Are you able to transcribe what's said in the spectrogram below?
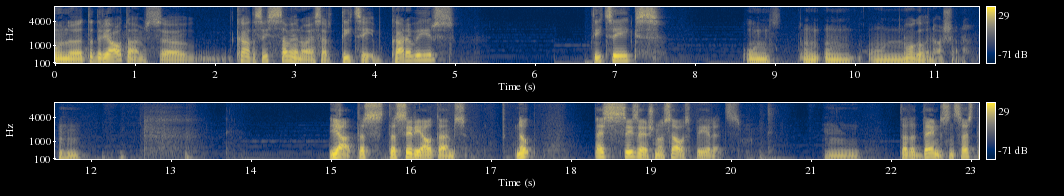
Un uh, tad ir jautājums, uh, kā tas viss savienojas ar ticību? Karavīrs, ticīgs un, un, un, un nogalināšana. Mm -hmm. Jā, tas, tas ir jautājums. Nu, es iziešu no savas pieredzes. Tātad 96.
